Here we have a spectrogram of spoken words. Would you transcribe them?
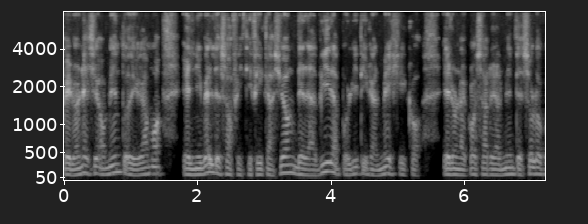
Pero en ese momento, digamos, el nivel de sofisticación de la vida política en México era una cosa realmente solo,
